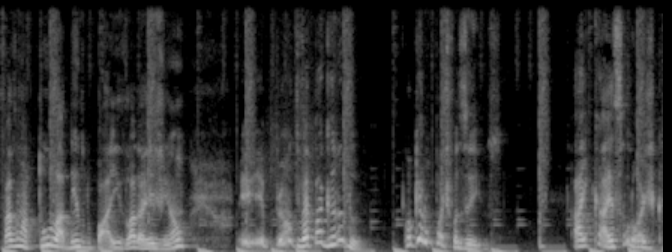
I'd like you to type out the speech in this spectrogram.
faz uma tour lá dentro do país, lá da região. E pronto, vai pagando. Qualquer um pode fazer isso. Aí cai essa lógica.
